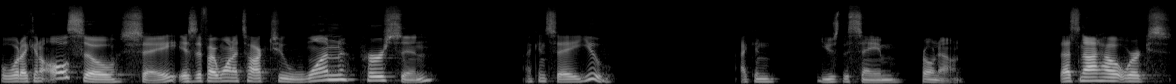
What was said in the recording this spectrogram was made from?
But what I can also say is if I want to talk to one person, I can say you. I can use the same pronoun. That's not how it works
